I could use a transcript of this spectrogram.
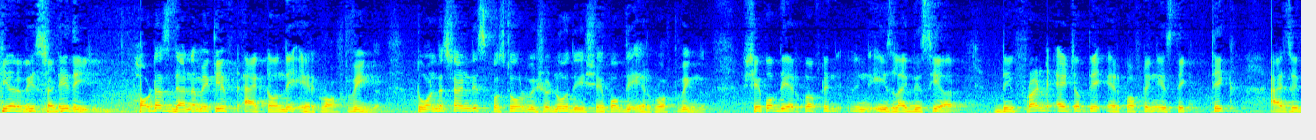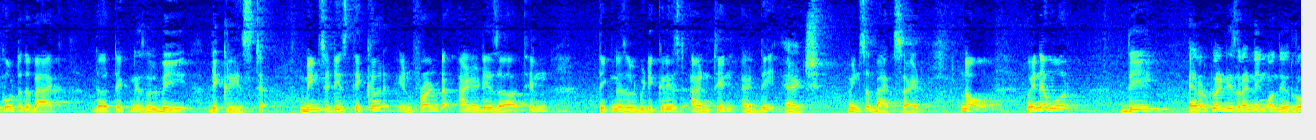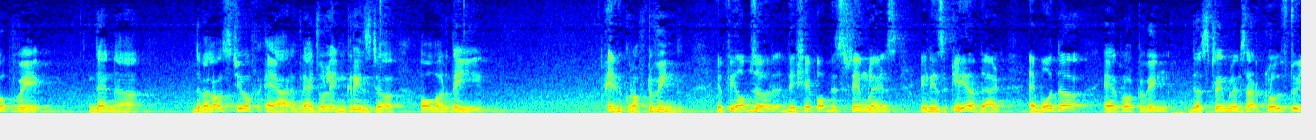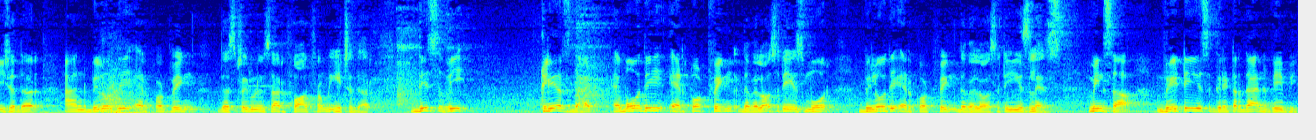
Here we study the how does dynamic lift act on the aircraft wing. To understand this, first of all, we should know the shape of the aircraft wing. Shape of the aircraft wing is like this here. The front edge of the aircraft wing is thick. thick. As we go to the back, the thickness will be decreased. Means it is thicker in front and it is a thin. Thickness will be decreased and thin at the edge. Means the back side. Now, whenever the aeroplane is running on the ropeway, then uh, the velocity of air gradually increased uh, over the aircraft wing. If we observe the shape of the streamlines, it is clear that above the aircraft wing, the streamlines are close to each other, and below the aircraft wing, the streamlines are far from each other. This we clears that above the aircraft wing the velocity is more below the aircraft wing the velocity is less means uh, vt is greater than vb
